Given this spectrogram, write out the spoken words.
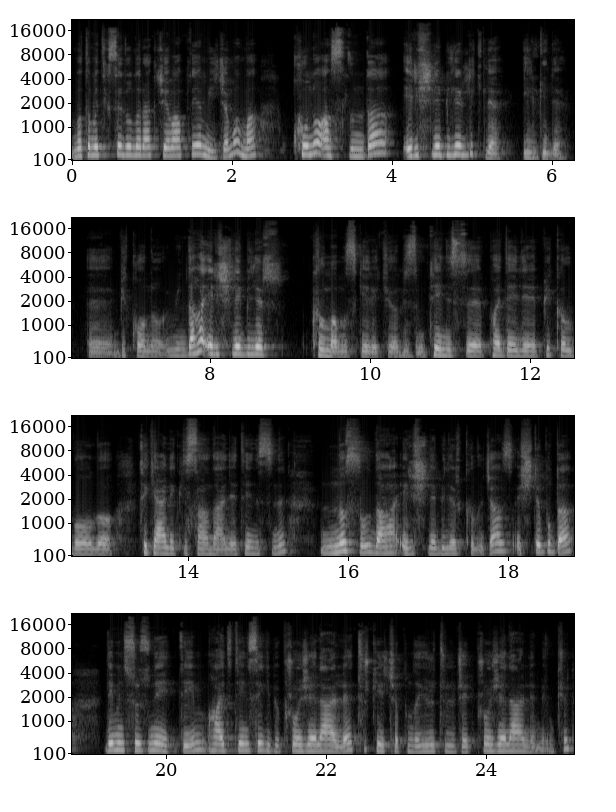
matematiksel olarak cevaplayamayacağım ama konu aslında erişilebilirlikle ilgili e, bir konu. Daha erişilebilir kılmamız gerekiyor bizim. Tenisi, padeli, pickleball'u, tekerlekli sandalye tenisini nasıl daha erişilebilir kılacağız? İşte bu da demin sözünü ettiğim Haydi Tenise gibi projelerle, Türkiye çapında yürütülecek projelerle mümkün.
